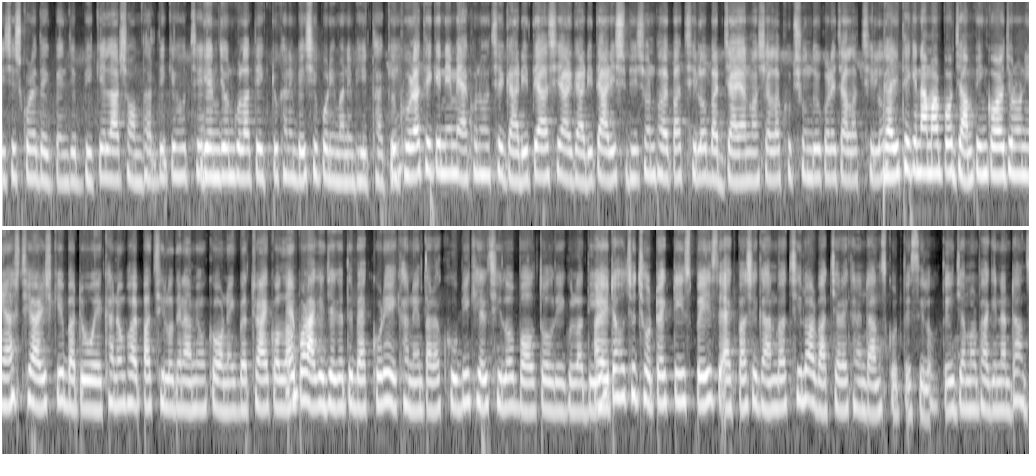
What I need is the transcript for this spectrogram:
বিশেষ করে দেখবেন যে বিকেল আর সন্ধ্যার দিকে হচ্ছে গেম জোন গুলাতে একটুখানি বেশি পরিমাণে ভিড় থাকে। ঘোড়া থেকে নেমে এখন হচ্ছে গাড়িতে আসে আর গাড়িতে আরিস ভীষণ ভয় পাচ্ছিল বাট জায়ান মাসাল্লাহ খুব সুন্দর করে চালাচ্ছিল। গাড়ি থেকে নামার পর জাম্পিং করার জন্য নিয়ে আসছে আরিসকে বাট ও এখানেও ভয় পাচ্ছিল দেন আমি ওকে অনেকবার ট্রাই করলাম। এরপর আগের জায়গাতে ব্যাক করে এখানে তারা খুবই খেলছিল বল টল এগুলা দিয়ে। আর এটা হচ্ছে ছোট একটি স্পেস এক পাশে গান বাজছিল আর বাচ্চারা এখানে ডান্স করতেছিল। তো এই যে আমার ভাগিনার ডান্স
